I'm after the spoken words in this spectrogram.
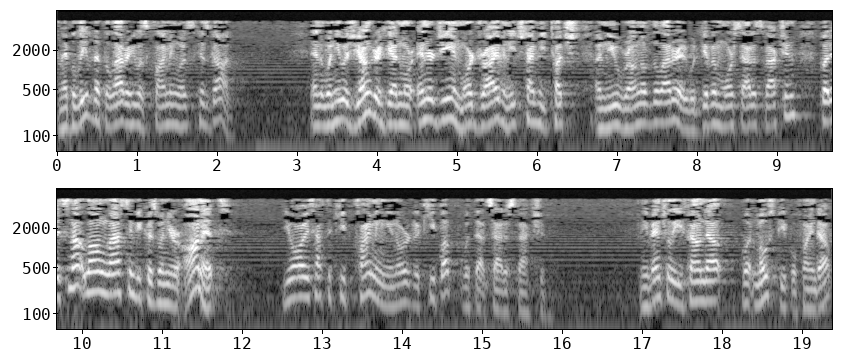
And I believe that the ladder he was climbing was his God. And when he was younger, he had more energy and more drive, and each time he touched a new rung of the ladder, it would give him more satisfaction. But it's not long lasting because when you're on it, you always have to keep climbing in order to keep up with that satisfaction. And eventually he found out what most people find out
